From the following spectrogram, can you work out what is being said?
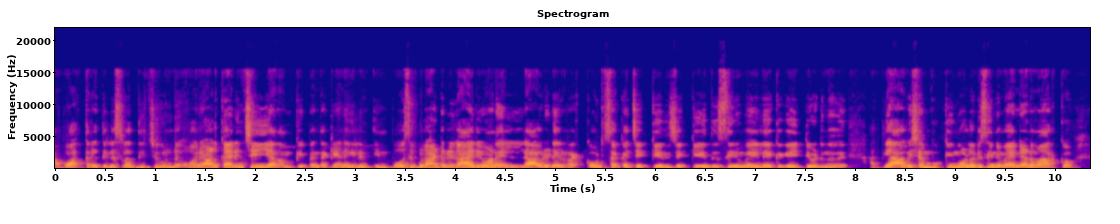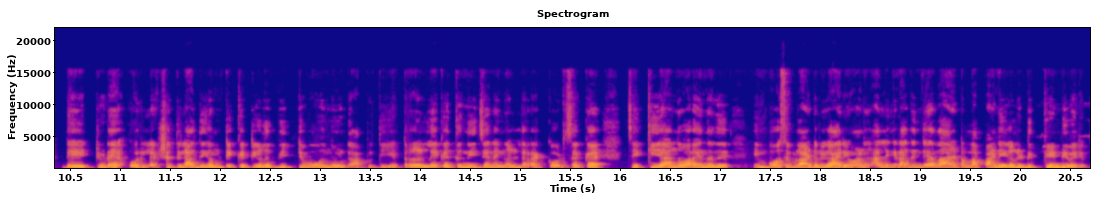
അപ്പോൾ അത്തരത്തിൽ ശ്രദ്ധിച്ചുകൊണ്ട് ഓരോ ആൾക്കാരും ചെയ്യാം. നമുക്കിപ്പോൾ എന്തൊക്കെയാണെങ്കിലും ഇമ്പോസിബിൾ ആയിട്ടൊരു കാര്യമാണ് എല്ലാവരുടെയും റെക്കോർഡ്സ് ഒക്കെ ചെക്ക് ചെയ്ത് ചെക്ക് ചെയ്ത് സിനിമയിലേക്ക് കയറ്റി വിടുന്നത്. അത്യാവശ്യം ബുക്കിംഗ് ഉള്ള ഒരു സിനിമ തന്നെയാണ് മാർക്കോ. ഡേ ടു ഡേ ഒരു ലക്ഷത്തിലധികം ടിക്കറ്റുകൾ വിറ്റ് പോകുന്നുണ്ട് അപ്പോൾ തിയേറ്ററുകളിലേക്ക് എത്തുന്ന ഈ ജനങ്ങളുടെ റെക്കോർഡ്സ് ഒക്കെ ചെക്ക് ചെയ്യുക എന്ന് പറയുന്നത് ഇമ്പോസിബിൾ ആയിട്ടൊരു കാര്യമാണ്. അല്ലെങ്കിൽ അതിന്റെതായിട്ടുള്ള പണികൾ എടുക്കേണ്ടി വരും.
